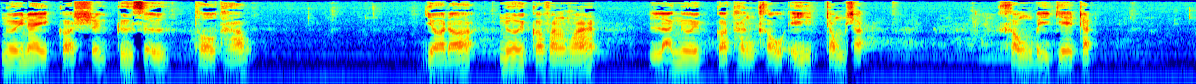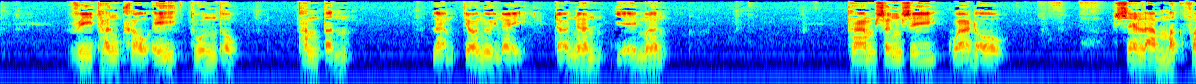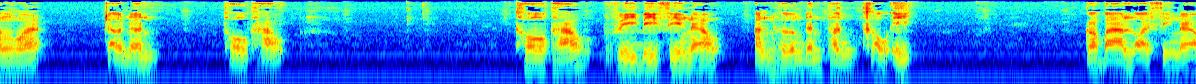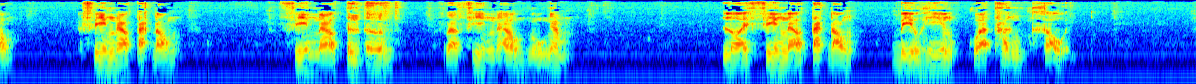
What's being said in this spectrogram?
Người này có sự cư xử thô tháo do đó, người có văn hóa là người có thân khẩu ý trong sạch, không bị chê trách. Vì thân khẩu ý thuần thục, thanh tịnh, làm cho người này trở nên dễ mến. Tham sân si quá độ sẽ làm mất văn hóa, trở nên thô tháo thô tháo vì bị phiền não, ảnh hưởng đến thân khẩu ý. Có ba loại phiền não. Phiền não tác động, phiền não tư tưởng và phiền não ngủ ngầm. Loại phiền não tác động biểu hiện qua thân khẩu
